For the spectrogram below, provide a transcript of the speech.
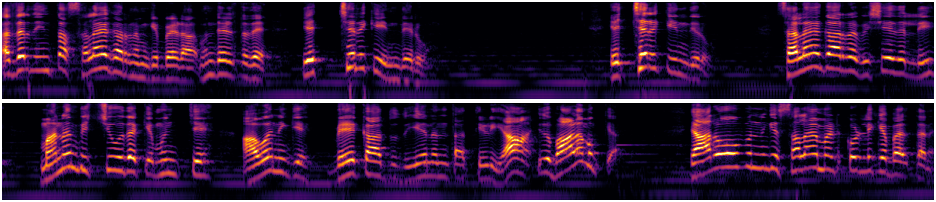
ಅದರಿಂದ ಇಂಥ ಸಲಹೆಗಾರ ನಮಗೆ ಬೇಡ. ಮುಂದೆ ಹೇಳ್ತದೆ, ಎಚ್ಚರಿಕೆಯಿಂದಿರು. ಎಚ್ಚರಿಕೆಯಿಂದಿರು. ಸಲಹೆಗಾರರ ವಿಷಯದಲ್ಲಿ ಮನ ಬಿಚ್ಚುವುದಕ್ಕೆ ಮುಂಚೆ ಅವನಿಗೆ ಬೇಕಾದದ್ದು ಏನಂತ ತಿಳಿಯಾ? ಇದು ಭಾಳ ಮುಖ್ಯ. ಯಾರೋ ಒಬ್ಬನಿಗೆ ಸಲಹೆ ಮಾಡಿಕೊಡ್ಲಿಕ್ಕೆ ಬರ್ತಾನೆ.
